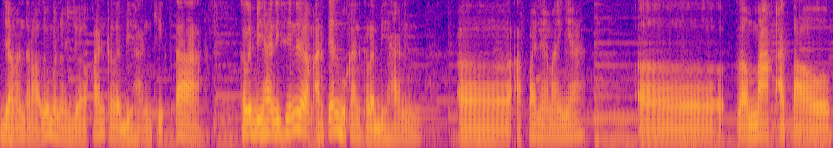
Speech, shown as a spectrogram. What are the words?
jangan terlalu menonjolkan kelebihan kita. Kelebihan di sini dalam artian bukan kelebihan uh, apa namanya uh, lemak atau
